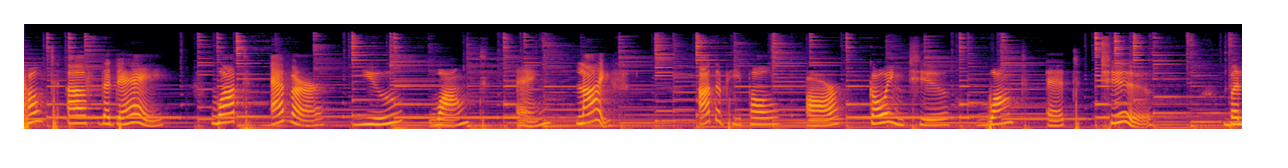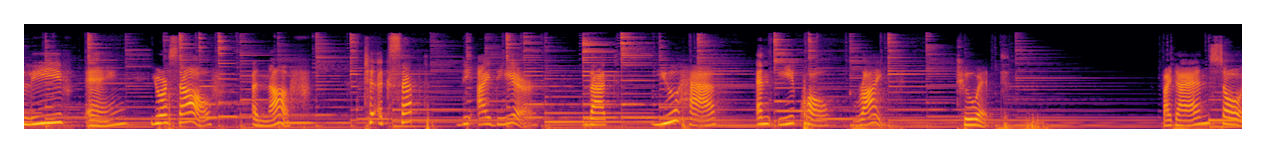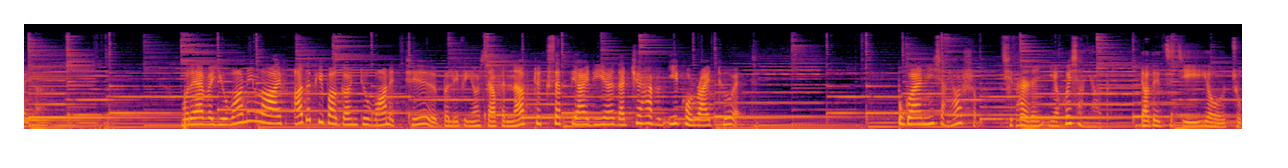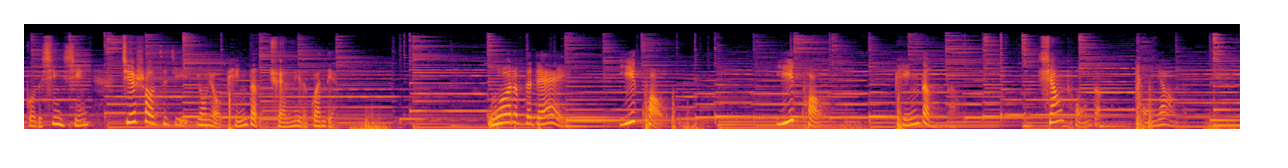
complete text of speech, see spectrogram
Quote of the day Whatever you want in life, other people are going to want it too. Believe in yourself enough to accept the idea that you have an equal right to it By Diane Sawyer. Whatever you want in life, other people are going to want it too. Believe in yourself enough to accept the idea that you have an equal right to it. 不管你想要什么，其他人也会想要的。要对自己有足够的信心，接受自己拥有平等权利的观点。Word of the day: equal. Equal，平等的， 相同的同样的。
